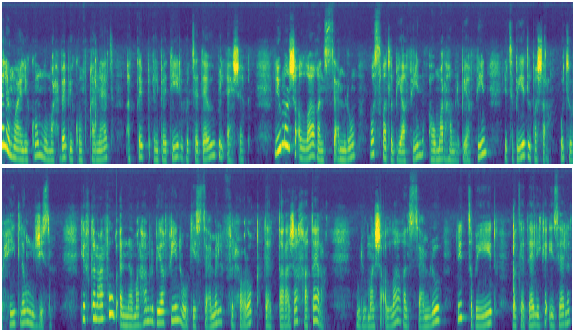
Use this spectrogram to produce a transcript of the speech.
السلام عليكم ومرحبا بكم في قناة الطب البديل والتداوي بالأعشاب اليوم إن شاء الله غنستعملوا وصفة البيافين أو مرهم البيافين لتبييض البشرة وتوحيد لون الجسم. كيف كنعرفوا بأن مرهم البيافين هو كيستعمل في الحروق ذات الدرجة خطيرة. واليوم إن شاء الله غنستعملوه للتبييض وكذلك إزالة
